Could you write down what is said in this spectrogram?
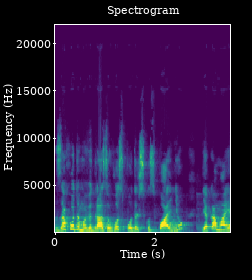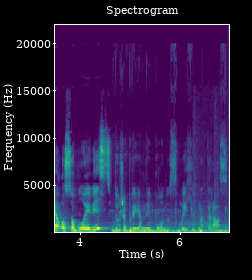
Заходимо відразу в господарську спальню, яка має особливість дуже приємний бонус вихід на терасу.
